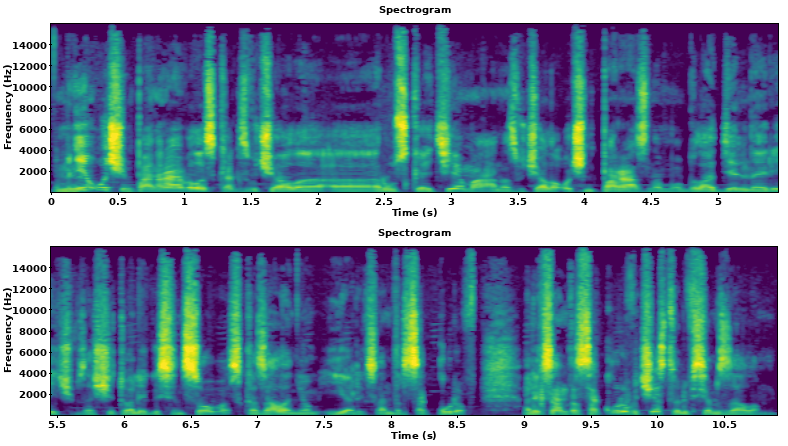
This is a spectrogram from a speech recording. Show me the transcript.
Мне очень понравилось, как звучала э, русская тема. Она звучала очень по-разному. Была отдельная речь в защиту Олега Сенцова. Сказал о нем и Александр Сакуров. Александра Сакурова чествовали всем залом.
